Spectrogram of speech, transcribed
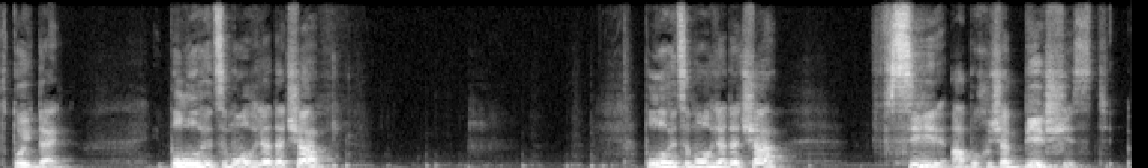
в той день. Логіці мого глядача, по логіці мого глядача, всі або хоча б більшість е,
